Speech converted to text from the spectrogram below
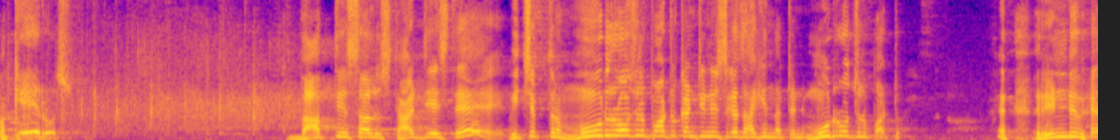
ఒకే రోజు. బాప్తీసాలు స్టార్ట్ చేస్తే విచిత్రం. మూడు రోజుల పాటు కంటిన్యూస్గా సాగిందటండి. మూడు రోజుల పాటు. రెండు వేల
